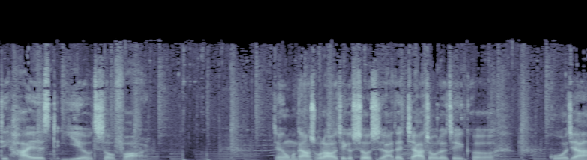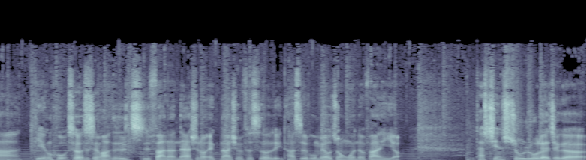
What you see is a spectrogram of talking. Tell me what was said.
the highest yield so far. 这个我们刚刚说到这个设施啊，在加州的这个国家点火设施嘛，这是直翻了 National Ignition Facility，它似乎没有中文的翻译哦。它先输入了这个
